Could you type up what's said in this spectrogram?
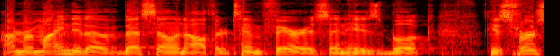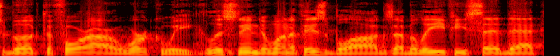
I'm reminded of best-selling author Tim Ferriss and his book his first book, The Four Hour Work Week. Listening to one of his blogs, I believe he said that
